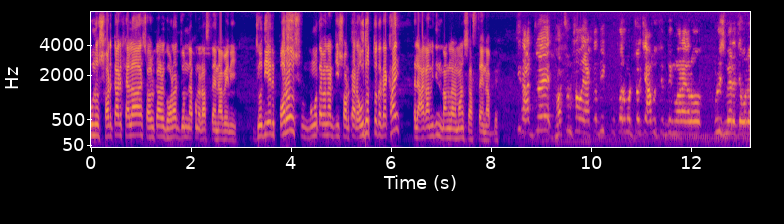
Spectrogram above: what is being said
কোনো সরকার ফেলা, সরকার গড়ার জন্য এখনও রাস্তায় নামেনি। যদি এর পরেও মমতা ব্যানার্জি সরকার ঔদত্যতা দেখায়, তাহলে আগামী দিন বাংলার মানুষ রাস্তায় নামবে। কি রাজ্যে ধর্ষণ সহ একাধিক কুকর্ম চলছে। আবু সিদ্দিক মারা গেল পুলিশ মেরেছে বলে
